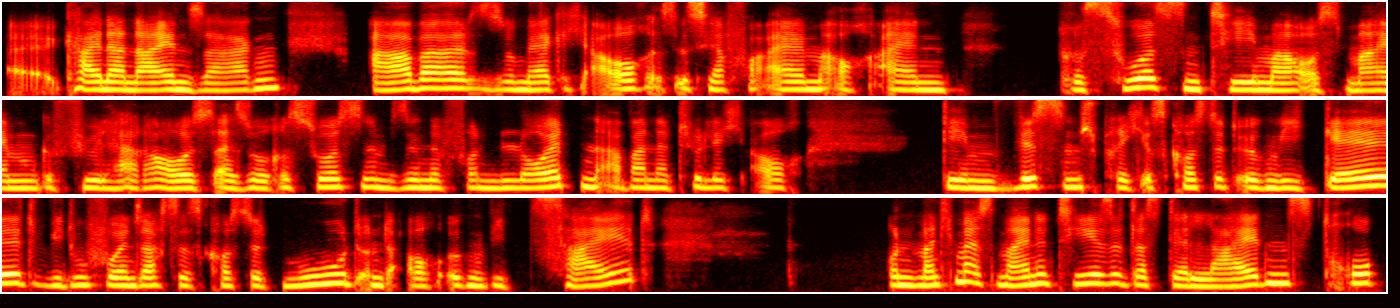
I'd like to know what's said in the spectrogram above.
äh, keiner Nein sagen. Aber so merke ich auch, es ist ja vor allem auch ein Ressourcenthema aus meinem Gefühl heraus. Also Ressourcen im Sinne von Leuten, aber natürlich auch dem Wissen, sprich, es kostet irgendwie Geld, wie du vorhin sagst, es kostet Mut und auch irgendwie Zeit. Und manchmal ist meine These, dass der Leidensdruck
